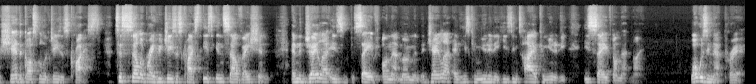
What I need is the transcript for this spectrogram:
share the gospel of Jesus Christ, to celebrate who Jesus Christ is in salvation and the jailer is saved on that moment. The jailer and his community, his entire community, is saved on that night. What was in that prayer?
